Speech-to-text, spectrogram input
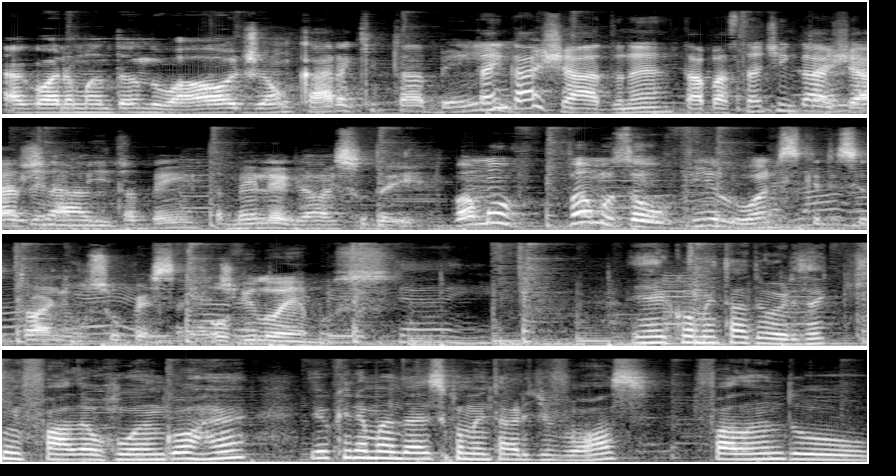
agora mandando áudio. É um cara que tá bem. Tá engajado, né? Tá bastante tá engajado, aí na engajado, mídia. tá bem, tá bem legal isso daí. Vamos, vamos ouvi-lo antes que ele se torne um super saiyajin. Ouvi-lo-emos. E aí, comentadores, aqui quem fala é o Juan Gohan e eu queria mandar esse comentário de voz falando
